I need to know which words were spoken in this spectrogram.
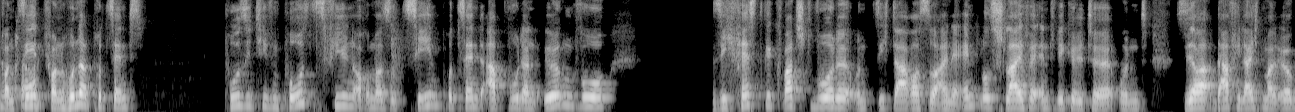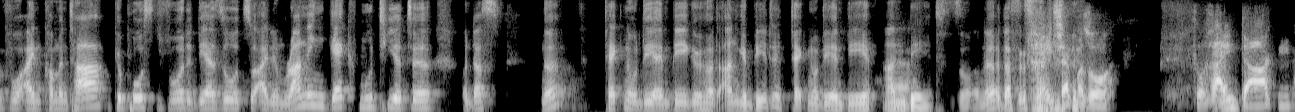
von, 10, von 100 Prozent positiven Posts fielen auch immer so 10 Prozent ab, wo dann irgendwo sich festgequatscht wurde und sich daraus so eine Endlosschleife entwickelte und da vielleicht mal irgendwo ein Kommentar gepostet wurde, der so zu einem Running Gag mutierte und das, ne, Techno DNB gehört angebetet, Techno DNB anbet. Ja. So, ne? Das ist ja, ich sag mal so, so reindarken.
